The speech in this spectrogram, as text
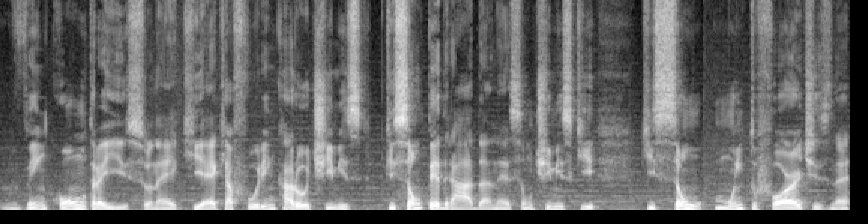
vem contra isso, né? Que é que a Fúria encarou times que são pedrada, né? São times que que são muito fortes, né?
